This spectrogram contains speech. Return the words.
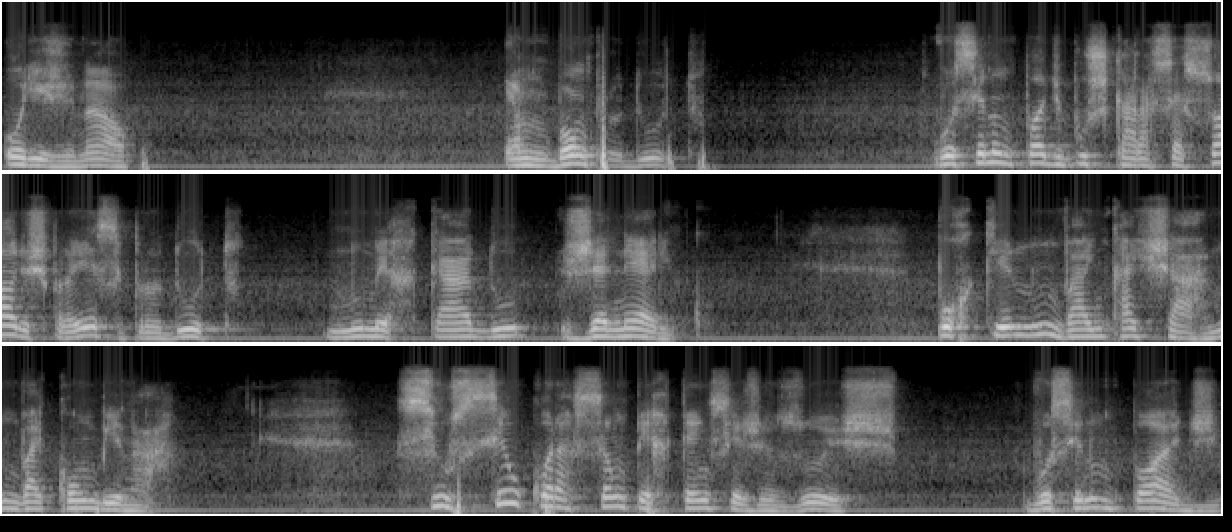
original, é um bom produto, você não pode buscar acessórios para esse produto no mercado genérico, porque não vai encaixar, não vai combinar. Se o seu coração pertence a Jesus, você não pode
